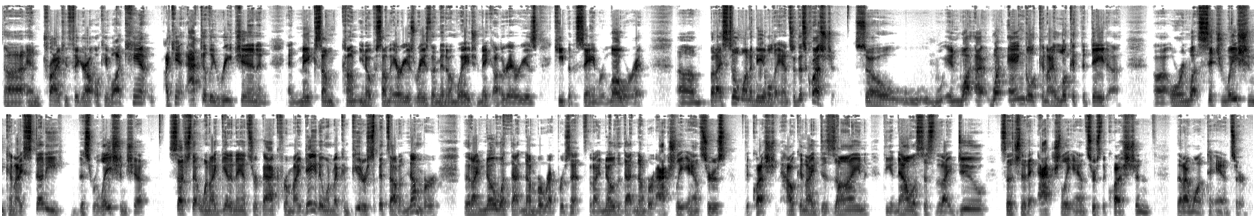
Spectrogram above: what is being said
Uh, and try to figure out okay well i can't i can't actively reach in and and make some come you know some areas raise their minimum wage and make other areas keep it the same or lower it um, but i still want to be able to answer this question so, in what what angle can I look at the data, uh, or in what situation can I study this relationship, such that when I get an answer back from my data, when my computer spits out a number, that I know what that number represents, that I know that that number actually answers the question. How can I design the analysis that I do such that it actually answers the question that I want to answer?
